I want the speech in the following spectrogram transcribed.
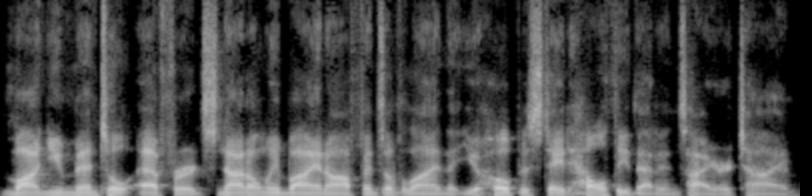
monumental efforts, not only by an offensive line that you hope has stayed healthy that entire time,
